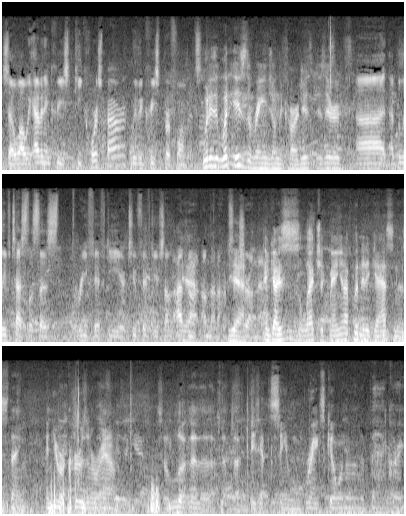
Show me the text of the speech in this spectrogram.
So while we haven't increased peak horsepower, we've increased performance. What is it? What is the range on the car? Is, is there? Uh, I believe Tesla says 350 or 250 or something. I'm Yeah. not I'm not 100 Yeah. percent sure on that. And guys, this is electric, man. You're not putting any gas in this thing, and you are cruising around. So look, look, look, look, look. he's got the Saleen brakes going on in the back right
